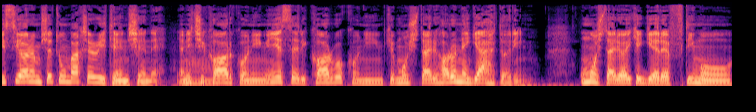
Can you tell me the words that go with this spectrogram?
ECRM میشه تو اون بخش retention ه یعنی چی کار کنیم؟ یه سری کار بکنیم که مشتری ها رو نگه داریم. اون مشتری هایی که گرفتیم و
